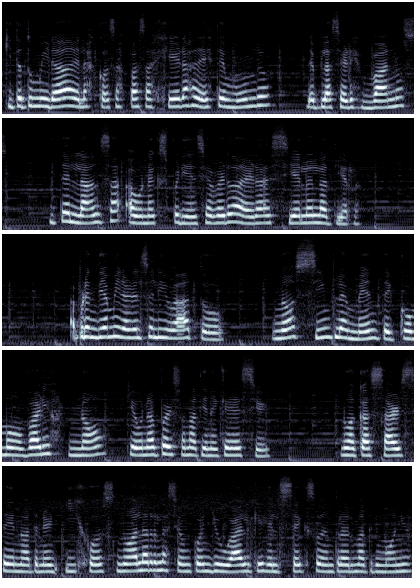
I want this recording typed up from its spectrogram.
Quita tu mirada de las cosas pasajeras de este mundo, de placeres vanos, y te lanza a una experiencia verdadera de cielo en la tierra. Aprendí a mirar el celibato no simplemente como varios no que una persona tiene que decir, no a casarse, no a tener hijos, no a la relación conyugal que es el sexo dentro del matrimonio,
